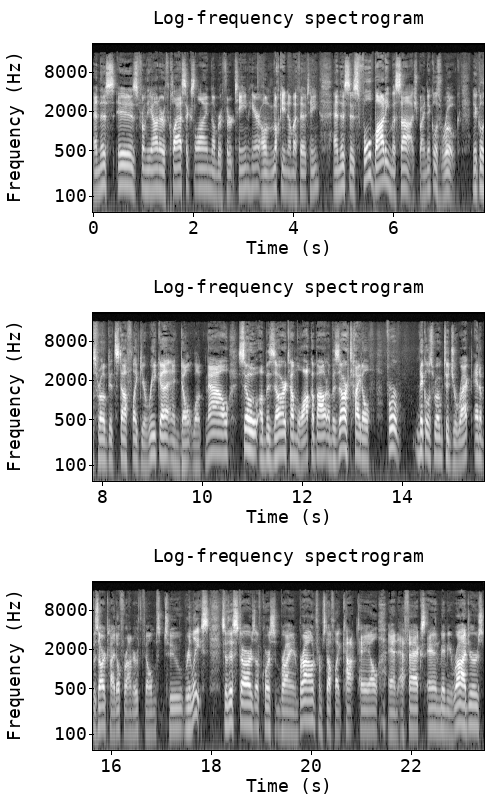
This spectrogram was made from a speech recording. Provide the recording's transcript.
and this is from the Unearth Classics line, number 13 here, oh, unlucky number 13, and this is Full Body Massage by Nicolas Roeg. Nicolas Roeg did stuff like Eureka and Don't Look Now, so a bizarre time walkabout, a bizarre title for Nicolas Roeg to direct and a bizarre title for Unearth Films to release. So this stars, of course, Bryan Brown from stuff like Cocktail and FX, and Mimi Rogers,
